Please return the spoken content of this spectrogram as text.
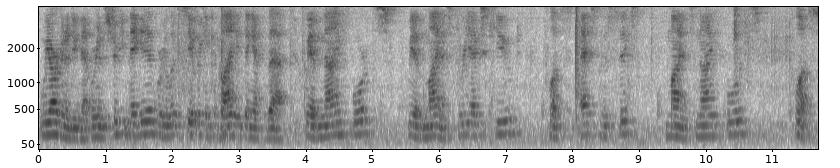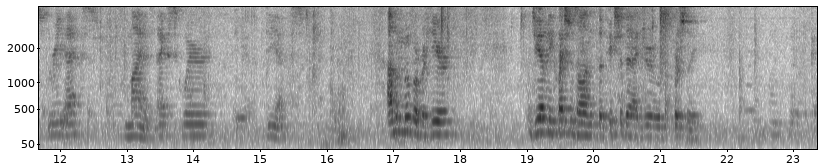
We are gonna do that. We're gonna distribute negative, we're gonna look to see if we can combine anything after that. We have nine fourths, we have minus three x cubed plus x to the sixth minus nine fourths plus three x minus x squared dx. I'm gonna move over here. Do you have any questions on the picture that I drew firstly? Okay.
